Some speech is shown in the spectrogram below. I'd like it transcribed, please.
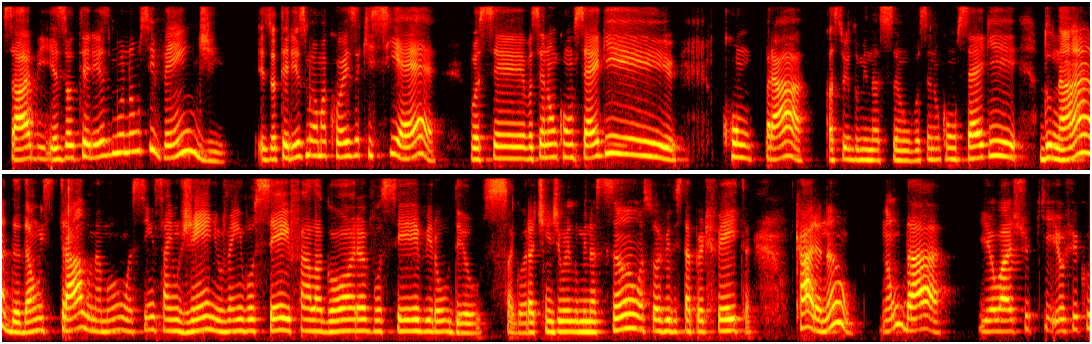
sabe? Esoterismo não se vende. Esoterismo é uma coisa que se é. Você, você não consegue comprar a sua iluminação. Você não consegue do nada dar um estralo na mão, assim, sai um gênio, vem em você e fala: agora você virou Deus, agora atingiu a iluminação, a sua vida está perfeita. Cara, não, não dá. E eu acho que eu fico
